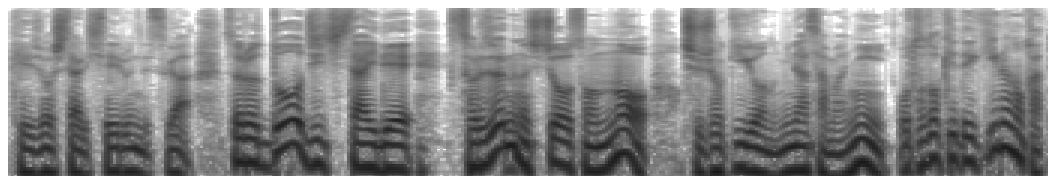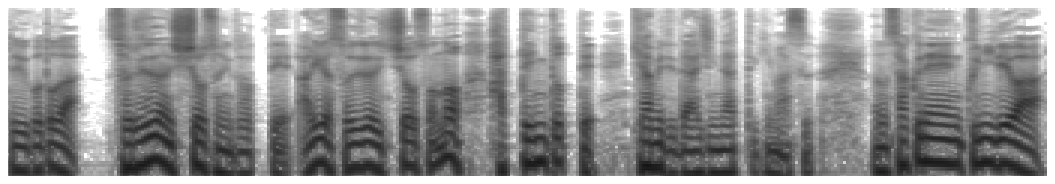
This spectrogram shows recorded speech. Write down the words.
計上したりしているんですがそれをどう自治体でそれぞれの市町村の中小企業の皆様にお届けできるのかということがそれぞれの市町村にとって、あるいはそれぞれの市町村の発展にとって、極めて大事になってきます。あの昨年、国では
